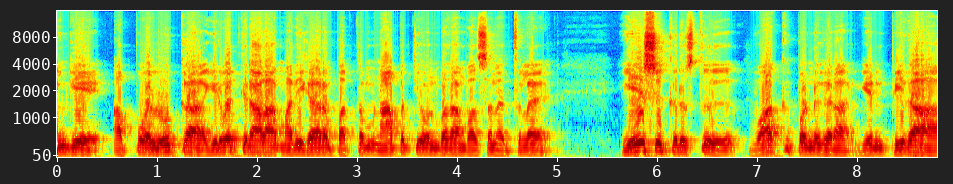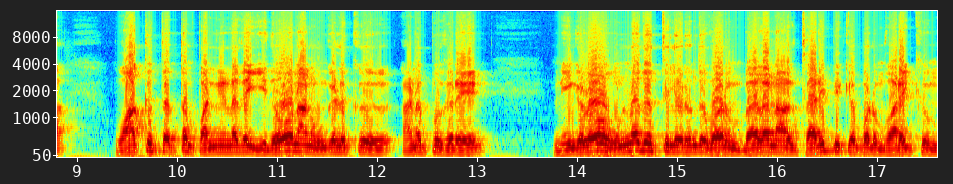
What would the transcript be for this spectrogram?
இங்கே அப்போ லூக்கா இருபத்தி நாலாம் அதிகாரம் பத்தொம் நாற்பத்தி ஒன்பதாம் வசனத்தில் இயேசு கிறிஸ்து வாக்கு பண்ணுகிறார். என் பிதா வாக்குத்தத்தம் பண்ணினதை இதோ நான் உங்களுக்கு அனுப்புகிறேன். நீங்களோ உன்னதத்திலிருந்து வரும் பலனால் தரிப்பிக்கப்படும் வரைக்கும்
